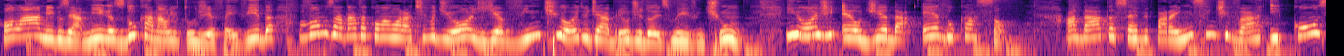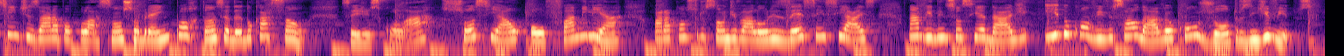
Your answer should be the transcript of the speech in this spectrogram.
Olá, amigos e amigas do canal Liturgia Fé e Vida. Vamos à data comemorativa de hoje, dia 28 de abril de 2021, e hoje é o Dia da Educação. A data serve para incentivar e conscientizar a população sobre a importância da educação, seja escolar, social ou familiar, para a construção de valores essenciais na vida em sociedade e do convívio saudável com os outros indivíduos.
